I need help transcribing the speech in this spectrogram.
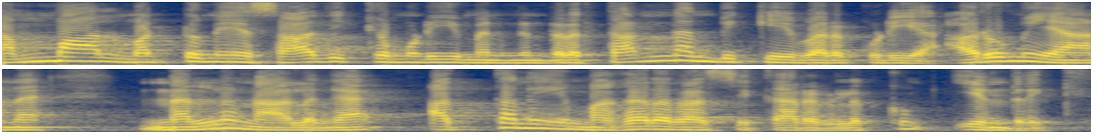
நம்மால் மட்டுமே சாதிக்க முடியும் என்கின்ற தன்னம்பிக்கை வரக்கூடிய அருமையான நல்ல நாளுங்க அத்தனை மகர ராசிக்காரர்களுக்கும் இன்றைக்கு.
